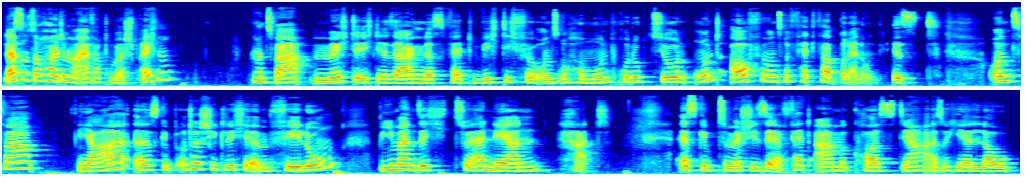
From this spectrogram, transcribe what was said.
Lass uns doch heute mal einfach drüber sprechen. Und zwar möchte ich dir sagen, dass Fett wichtig für unsere Hormonproduktion und auch für unsere Fettverbrennung ist. Und zwar, ja, es gibt unterschiedliche Empfehlungen, wie man sich zu ernähren hat. Es gibt zum Beispiel sehr fettarme Kost, ja, also hier Low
